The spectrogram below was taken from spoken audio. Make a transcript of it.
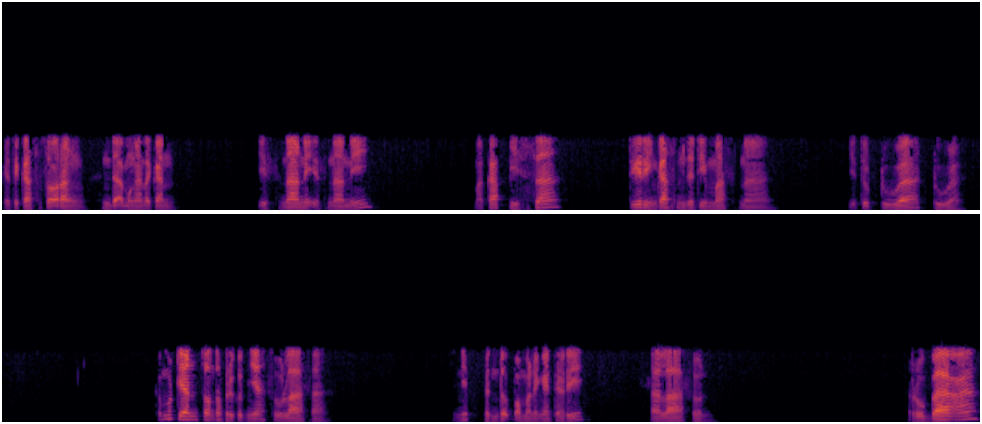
Ketika seseorang hendak mengatakan isnani isnani, maka bisa diringkas menjadi masna. Itu dua, dua. Kemudian contoh berikutnya sulasa. Ini bentuk pemalingan dari salasun. Ruba'a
